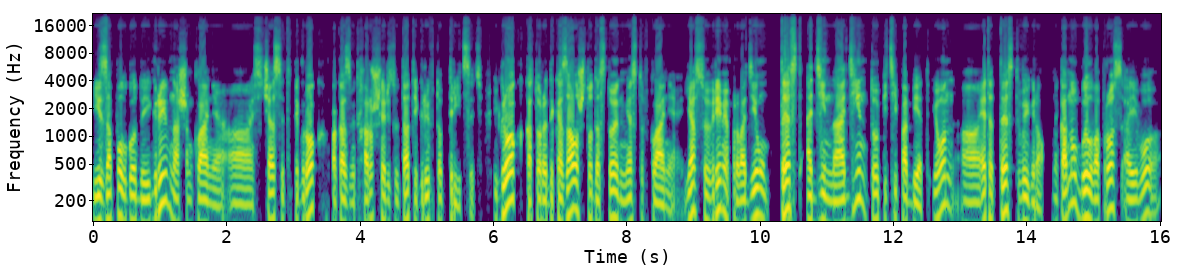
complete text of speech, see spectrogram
И за полгода игры в нашем клане а, сейчас этот игрок показывает хороший результат игры в топ-30. Игрок, который доказал, что достоин места в клане. Я в свое время проводил тест один на один до пяти побед, и он а, этот тест выиграл. На кону был вопрос о его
